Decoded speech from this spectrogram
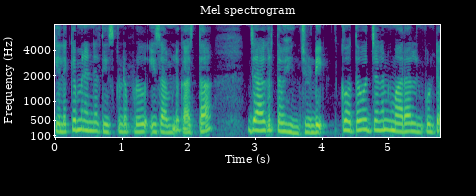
కీలకమైన నిర్ణయాలు తీసుకున్నప్పుడు ఈ సమయంలో కాస్త జాగ్రత్త వహించండి. కొత్త ఉద్యోగానికి మారాలనుకుంటే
